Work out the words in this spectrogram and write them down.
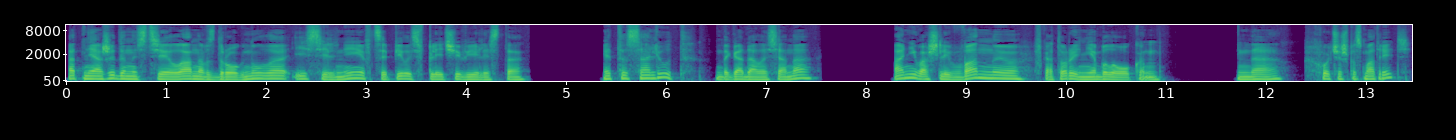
От неожиданности Лана вздрогнула и сильнее вцепилась в плечи Велеста. «Это салют», — догадалась она, они вошли в ванную, в которой не было окон. «Да, хочешь посмотреть?»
